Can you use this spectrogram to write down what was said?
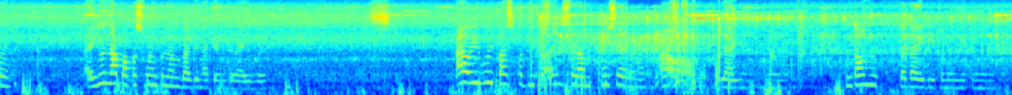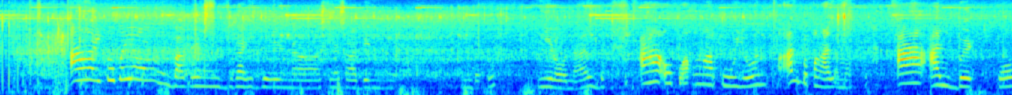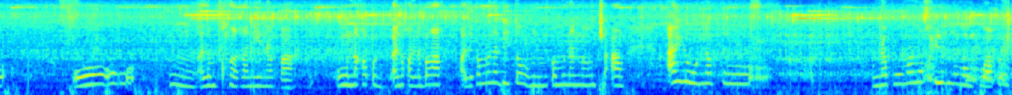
Ayun na, papasukin ko lang bago natin driver. Ah, uy, uy, pasok ka dito. Ay, salamat po sir. No? Ah, oo, oo, wala yun. Punta ko muna dito mag-meeting. Ah, ikaw ba yung bagong driver na sinasabi ni... Ano ba to? Ni Ronald? Ah, opo, ako nga po yun. Ano ba pangalan mo? Ah, Albert po. Oo, oo. Hmm, alam ko nga kanina pa. Oo, nakapag, ano ka na ba? Halika muna dito. Uminom ka muna ng tsaa. Ay, wag na po. Wag na po, ma'am. Okay lang naman po ako eh.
